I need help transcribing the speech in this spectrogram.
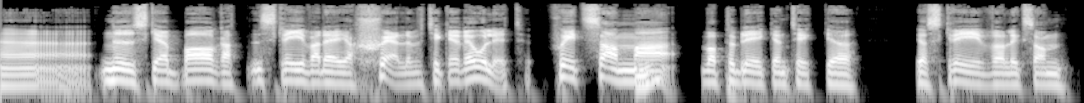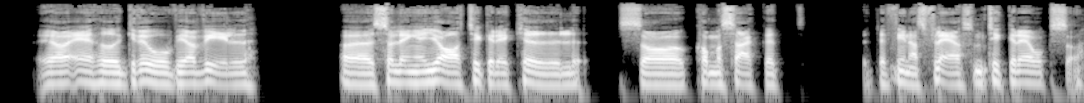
uh, nu ska jag bara skriva det jag själv tycker är roligt. Skitsamma mm. vad publiken tycker. Jag skriver liksom, jag är hur grov jag vill. Uh, så länge jag tycker det är kul så kommer säkert det finnas fler som tycker det också.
